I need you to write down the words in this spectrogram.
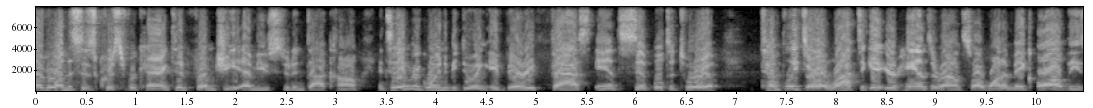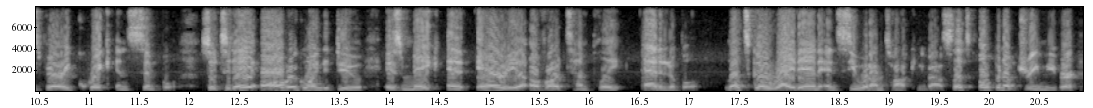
Hello everyone, this is Christopher Carrington from GMUstudent.com and today we're going to be doing a very fast and simple tutorial. Templates are a lot to get your hands around so I want to make all these very quick and simple. So today all we're going to do is make an area of our template editable. Let's go right in and see what I'm talking about. So let's open up Dreamweaver.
